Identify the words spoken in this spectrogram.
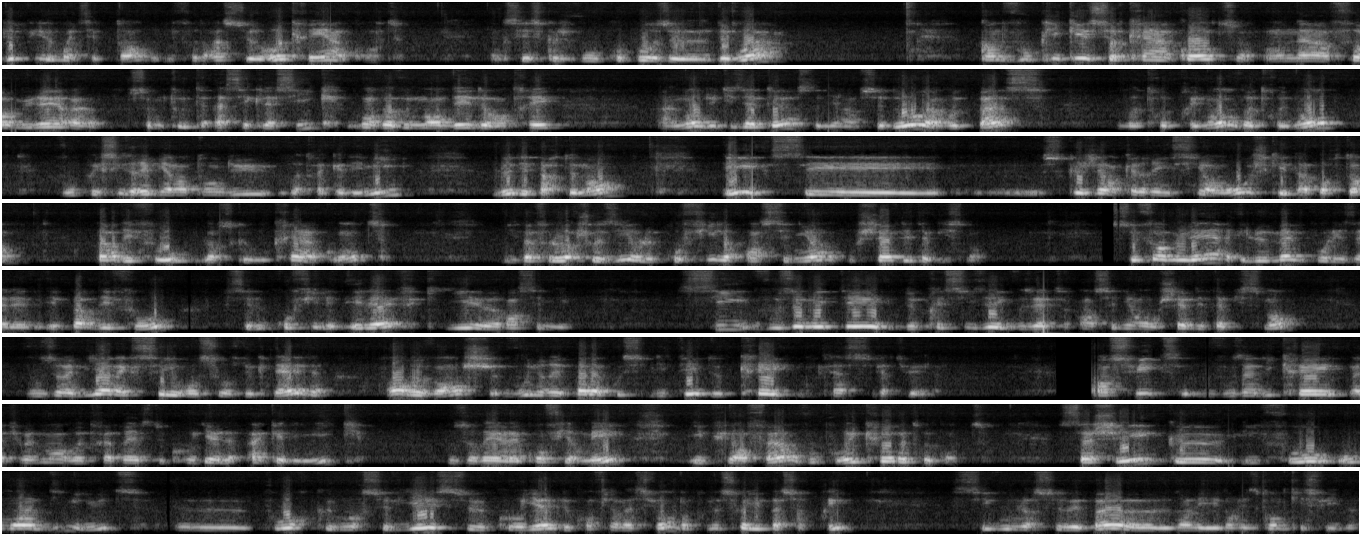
depuis le mois de septembre, il faudra se recréer un compte. Donc c'est ce que je vous propose de voir. Quand vous cliquez sur créer un compte, on a un formulaire, somme toute, assez classique, où on va vous demander de rentrer un nom d'utilisateur, c'est-à-dire un pseudo, un mot de passe, votre prénom, votre nom. Vous préciserez bien entendu votre académie, le département. Et c'est ce que j'ai encadré ici en rouge qui est important. Par défaut, lorsque vous créez un compte, il va falloir choisir le profil enseignant ou chef d'établissement. Ce formulaire est le même pour les élèves et par défaut, c'est le profil élève qui est euh, renseigné. Si vous omettez de préciser que vous êtes enseignant ou chef d'établissement, vous aurez bien accès aux ressources du CNED. En revanche, vous n'aurez pas la possibilité de créer classe virtuelle. Ensuite, vous indiquerez naturellement votre adresse de courriel académique. Vous aurez à la confirmer. Et puis enfin, vous pourrez créer votre compte. Sachez qu'il faut au moins 10 minutes euh, pour que vous receviez ce courriel de confirmation. Donc ne soyez pas surpris si vous ne le recevez pas euh, dans les, dans les secondes qui suivent.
